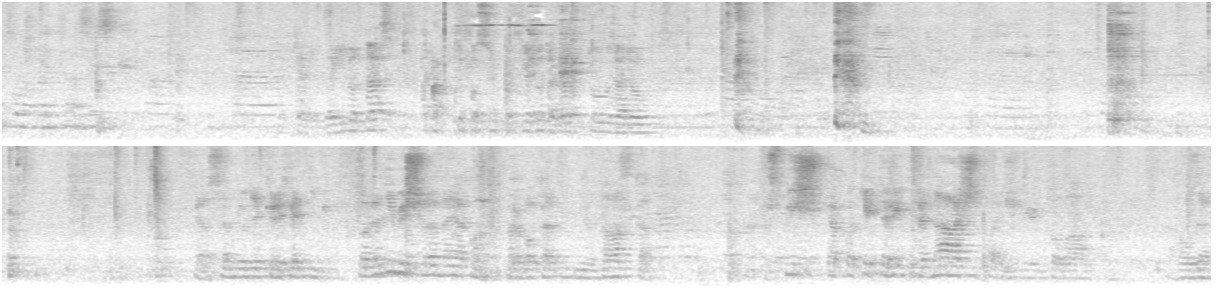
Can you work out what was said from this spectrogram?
ekonomika a zisk. Dobrý dotaz. A pak to posun, to takhle tu řadou. Já jsem Luděk Krychetník. To není myšlené jako provokativní otázka. Spíš jako ti, kteří přednáší, paní Žilková a Houzen.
